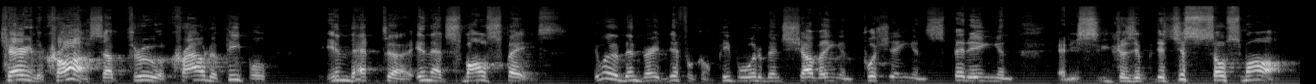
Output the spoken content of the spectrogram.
carrying the cross up through a crowd of people in that uh, in that small space. It would have been very difficult. People would have been shoving and pushing and spitting and and because it, it's just so small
